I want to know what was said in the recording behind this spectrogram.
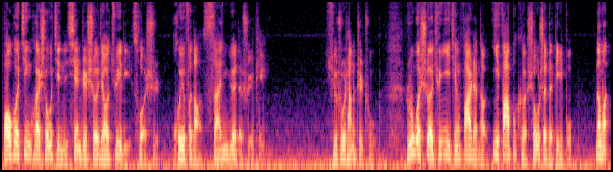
包括尽快收紧限制社交距离措施，恢复到三月的水平。许树昌指出，如果社区疫情发展到一发不可收拾的地步，那么。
